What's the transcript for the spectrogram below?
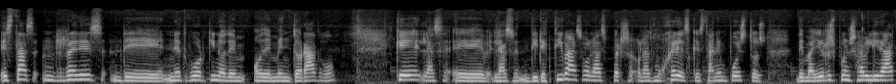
estas redes de networking o de, o de mentorazgo que las, eh, las directivas o las, o las mujeres que están en puestos de mayor responsabilidad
